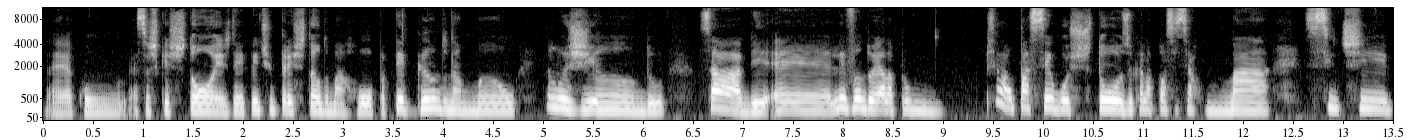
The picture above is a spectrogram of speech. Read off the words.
Né, com essas questões, de repente emprestando uma roupa, pegando na mão, elogiando, sabe? É, levando ela para um, um passeio gostoso, que ela possa se arrumar, se sentir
